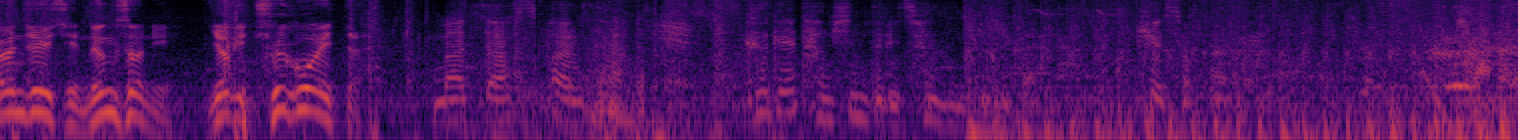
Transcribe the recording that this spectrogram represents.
견주이시 능선이 여기 출구가 있다 맞다, 스파르타. 그게 당신들이 찾는 길이다. 계속하라.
